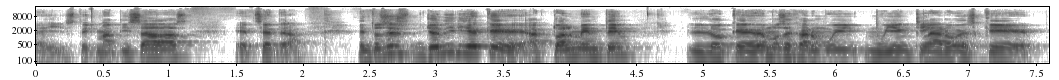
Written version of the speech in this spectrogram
estigmatizadas, etc. Entonces yo diría que actualmente lo que debemos dejar muy, muy en claro es que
